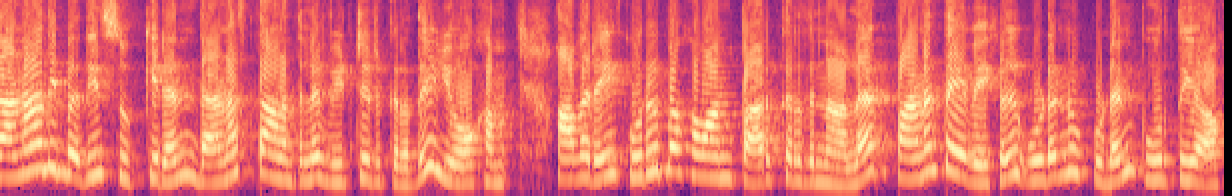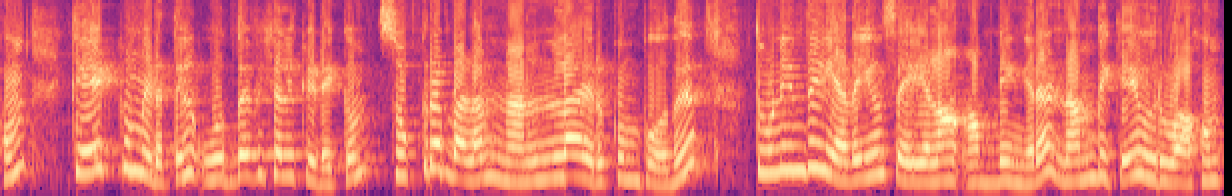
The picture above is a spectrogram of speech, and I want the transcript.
தனாதிபதி சுக்கிரன் தனஸ்தானத்துல விட்டிருக்கிறது யோகம். அவரை குரு பகவான் பார்க்கறதுனால பண தேவைகள் உடனுக்குடன் பூர்த்தியாகும். கேட்கும் இடத்தில் உதவிகள் கிடைக்கும். சுக்கர பலம் நல்லா இருக்கும் போது துணிந்து எதையும் செய்யலாம் அப்படிங்கிற நம்பிக்கை உருவாகும்.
